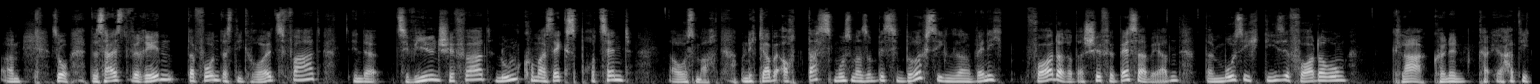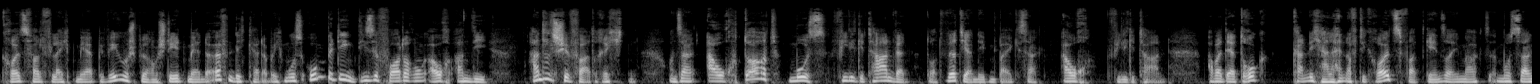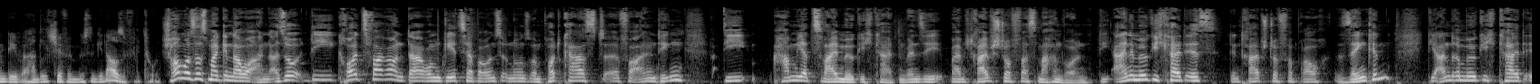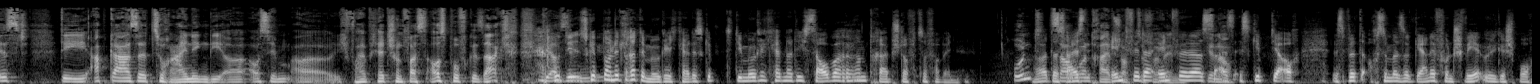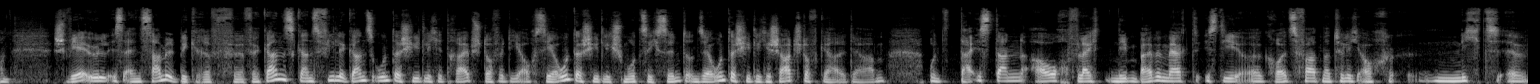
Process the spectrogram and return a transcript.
Ähm, so, das heißt, wir reden davon, dass die Kreuzfahrt in der zivilen Schifffahrt 0,6 Prozent ausmacht. Und ich glaube, auch das muss man so ein bisschen berücksichtigen. Sagen, wenn ich fordere, dass Schiffe besser werden, dann muss ich diese Forderung Klar, können, hat die Kreuzfahrt vielleicht mehr Bewegungsspielraum, steht mehr in der Öffentlichkeit, aber ich muss unbedingt diese Forderung auch an die Handelsschifffahrt richten und sagen, auch dort muss viel getan werden. Dort wird ja nebenbei gesagt, auch viel getan. Aber der Druck kann nicht allein auf die Kreuzfahrt gehen, sondern ich muss sagen, die Handelsschiffe müssen genauso viel tun. Schauen wir uns das mal genauer an. Also die Kreuzfahrer, und darum geht's ja bei uns in unserem Podcast äh, vor allen Dingen, die haben ja zwei Möglichkeiten, wenn sie beim Treibstoff was machen wollen. Die eine Möglichkeit ist, den Treibstoffverbrauch senken. Die andere Möglichkeit ist, die Abgase zu reinigen, die äh, aus dem, äh, ich hätte schon fast Auspuff gesagt. Gut, es gibt noch eine dritte Möglichkeit. Es gibt die Möglichkeit natürlich saubereren Treibstoff zu verwenden und ja, das sauberen heißt, Treibstoff entweder, zu verwenden. entweder, genau. also es gibt ja auch, es wird auch immer so gerne von Schweröl gesprochen. Schweröl ist ein Sammelbegriff für, für ganz, ganz viele ganz unterschiedliche Treibstoffe, die auch sehr unterschiedlich schmutzig sind und sehr unterschiedliche Schadstoffgehalte haben. Und da ist dann auch, vielleicht nebenbei bemerkt, ist die äh, Kreuzfahrt natürlich auch nicht äh,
